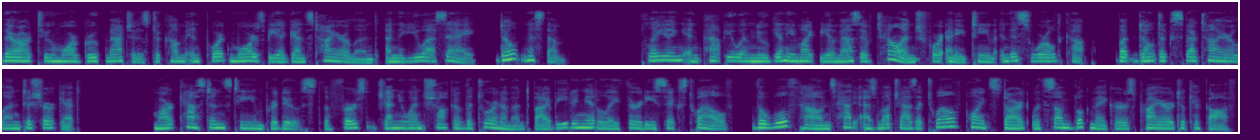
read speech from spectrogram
There are two more group matches to come in Port Moresby against Ireland and the USA, don't miss them. Playing in Papua New Guinea might be a massive challenge for any team in this World Cup, but don't expect Ireland to shirk it. Mark Aston's team produced the first genuine shock of the tournament by beating Italy 36-12. The Wolfhounds had as much as a 12-point start with some bookmakers prior to kickoff.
